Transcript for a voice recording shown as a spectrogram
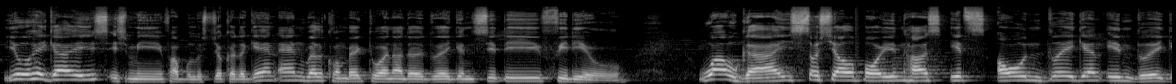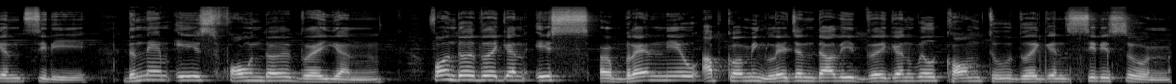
Yo, hey guys, it's me Fabulous Joker again, and welcome back to another Dragon City video. Wow, guys, Social Point has its own dragon in Dragon City. The name is Founder Dragon. Founder Dragon is a brand new upcoming legendary dragon will come to Dragon City soon.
